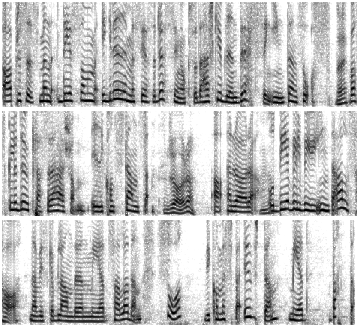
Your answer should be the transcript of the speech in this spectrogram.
Ja, precis. Men det som är grejen med caesardressing också, det här ska ju bli en dressing, inte en sås. Nej. Vad skulle du klassa det här som i konsistensen? En röra. Ja, en röra. Mm. Och det vill vi ju inte alls ha när vi ska blanda den med salladen. Så vi kommer spä ut den med vatten.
